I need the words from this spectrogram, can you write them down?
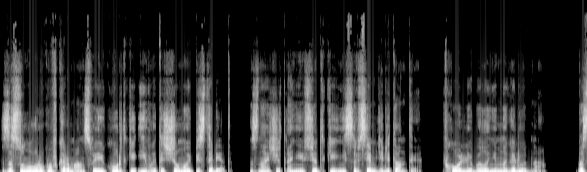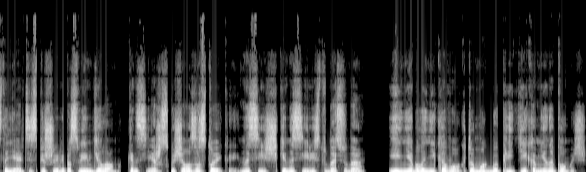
Засунул руку в карман своей куртки и вытащил мой пистолет. Значит, они все-таки не совсем дилетанты. В холле было немноголюдно. Постояльцы спешили по своим делам, консьерж скучал за стойкой, носильщики носились туда-сюда, и не было никого, кто мог бы прийти ко мне на помощь.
